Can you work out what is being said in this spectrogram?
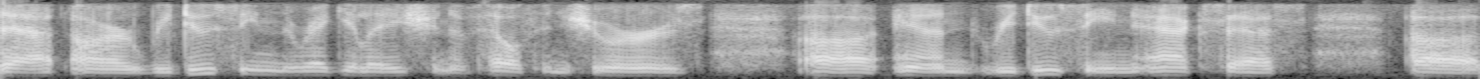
that are reducing the regulation of health insurers uh, and reducing access uh,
